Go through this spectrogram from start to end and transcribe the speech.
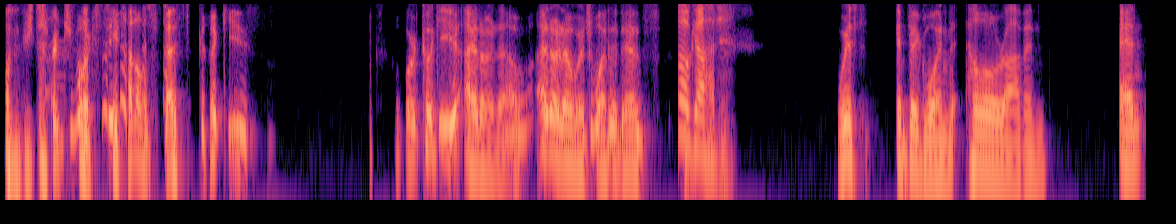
on the search for Seattle's best cookies. Or cookie, I don't know. I don't know which one it is. Oh God. with a big one. Hello, Robin. And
